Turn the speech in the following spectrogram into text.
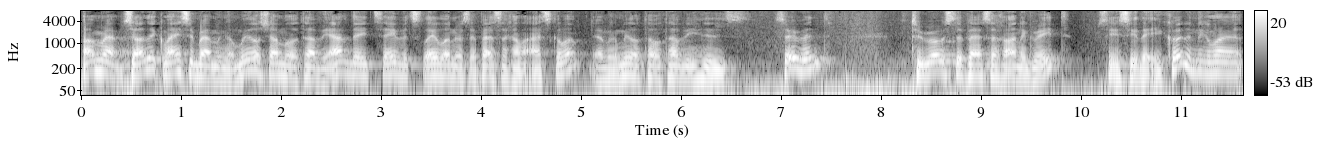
Amrab Tzadik, Ma'aser Bram Gamliel, Shamal Tavi Avdate, save it Leilan was a Pesach al Askala, and Gamliel told Tavi his servant to roast the Pesach on a grate. So you see that he could, and the Gemara,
